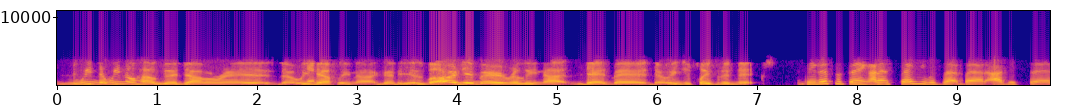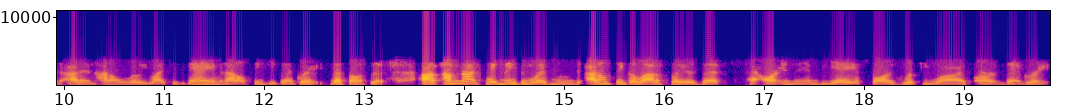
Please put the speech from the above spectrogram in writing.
we know we know how good John Moran is, though. We and, definitely know how good he is. But RJ Barrett really not that bad, though. He just played for the Knicks. See, that's the thing. I didn't say he was that bad. I just said I didn't. I don't really like his game, and I don't think he's that great. That's all I said. I, I'm not taking anything away from him. I don't think a lot of players that are in the NBA, as far as rookie wise, are that great.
